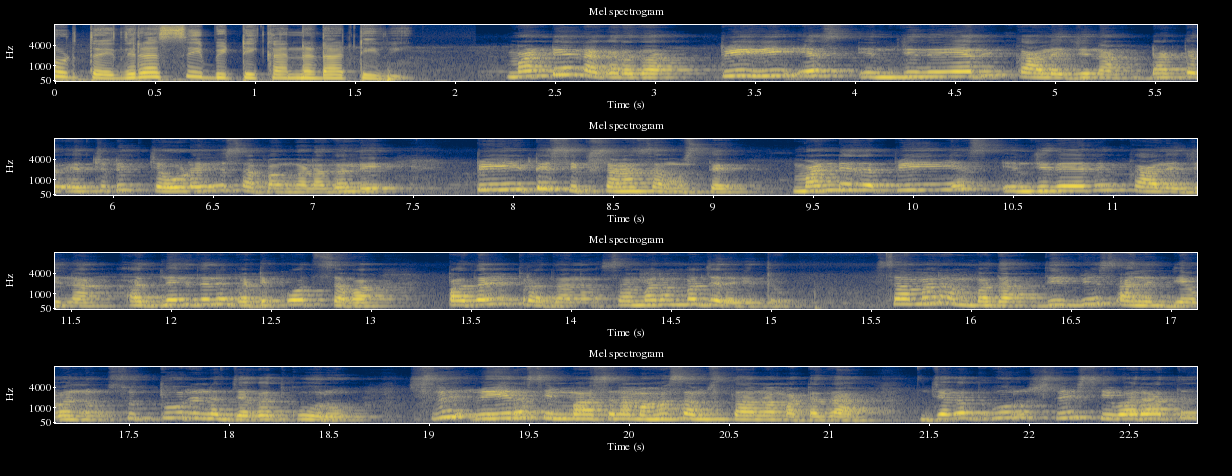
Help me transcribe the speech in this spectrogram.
ನೋಡ್ತಾ ಇದ್ದೀರಾ ಸಿ ಕನ್ನಡ ಟಿವಿ. ಮಂಡ್ಯ ನಗರದ ಪಿಇಎಸ್ ಇಂಜಿನಿಯರಿಂಗ್ ಕಾಲೇಜಿನ ಡಾಕ್ಟರ್ ಎಚ್ ಡಿ ಚೌಡಯ್ಯ ಸಭಾಂಗಣದಲ್ಲಿ ಪಿಇಟಿ ಶಿಕ್ಷಣ ಸಂಸ್ಥೆ, ಮಂಡ್ಯದ ಪಿಇಎಸ್ ಇಂಜಿನಿಯರಿಂಗ್ ಕಾಲೇಜಿನ ಹದಿನೈದನೇ ಘಟಿಕೋತ್ಸವ ಪದವಿ ಪ್ರದಾನ ಸಮಾರಂಭ ಜರುಗಿತು. ಸಮಾರಂಭದ ದಿವ್ಯ ಸಾನ್ನಿಧ್ಯವನ್ನು ಸುತ್ತೂರಿನ ಜಗದ್ಗುರು ಶ್ರೀ ವೀರಸಿಂಹಾಸನ ಮಹಾಸಂಸ್ಥಾನ ಮಠದ ಜಗದ್ಗುರು ಶ್ರೀ ಶಿವರಾತ್ರಿ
